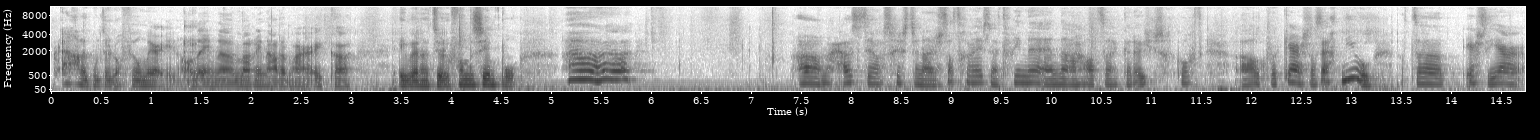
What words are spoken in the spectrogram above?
Eigenlijk moet er nog veel meer in. Alleen uh, marinade. Maar ik, ik ben natuurlijk van de simpel. Ah, Oh, mijn oudste was gisteren naar de stad geweest met vrienden en uh, had uh, cadeautjes gekocht. Uh, ook voor kerst. Dat is echt nieuw. Dat eerste jaar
